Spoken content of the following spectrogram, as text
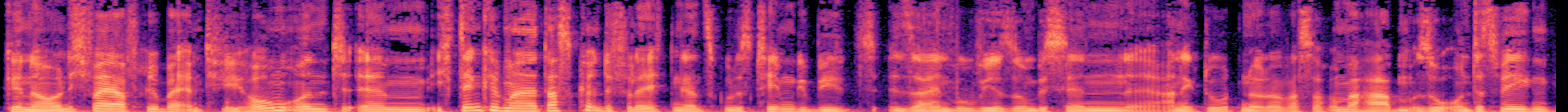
Genau, und ich war ja früher bei MTV Home und ähm, ich denke mal, das könnte vielleicht ein ganz gutes Themengebiet sein, wo wir so ein bisschen äh, Anekdoten oder was auch immer haben. So, und deswegen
